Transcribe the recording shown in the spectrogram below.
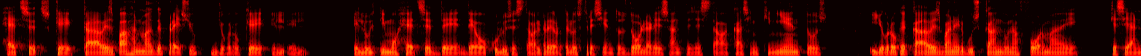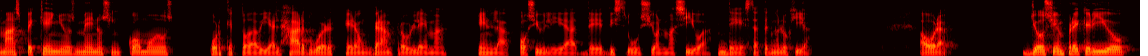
headsets que cada vez bajan más de precio. Yo creo que el, último headset de, de, Oculus estaba alrededor de los 300 dólares, antes estaba casi en 500 y yo creo que cada vez van a ir buscando una forma de, que sean más pequeños, menos incómodos, porque todavía el hardware era un gran problema en la posibilidad de distribución masiva de esta tecnología. Ahora, yo siempre he querido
